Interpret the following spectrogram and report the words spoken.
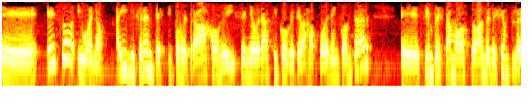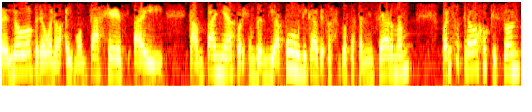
Eh, eso, y bueno, hay diferentes tipos de trabajos de diseño gráfico que te vas a poder encontrar. Eh, siempre estamos tomando el ejemplo del logo, pero bueno, hay montajes, hay campañas, por ejemplo, en vía pública, que esas cosas también se arman. Para esos trabajos que son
